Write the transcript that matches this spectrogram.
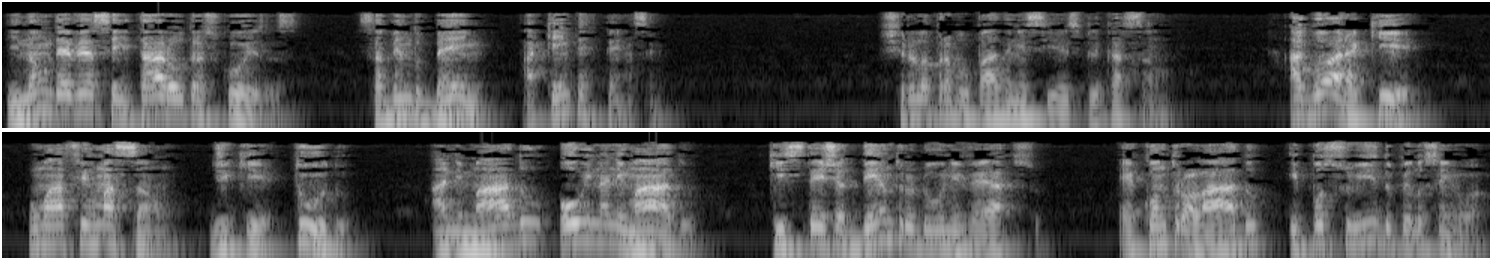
e não deve aceitar outras coisas, sabendo bem a quem pertencem. Srila Prabhupada inicia a explicação. Agora aqui, uma afirmação de que tudo, animado ou inanimado, que esteja dentro do universo, é controlado e possuído pelo Senhor.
